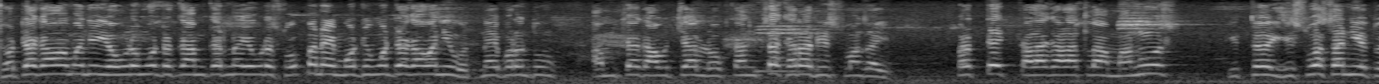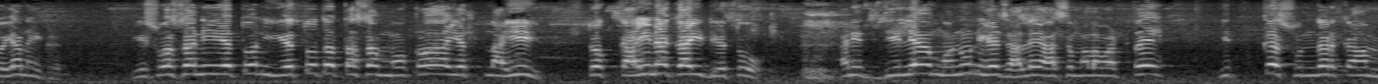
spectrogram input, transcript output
छोट्या गावामध्ये एवढं मोठं काम करणं एवढं सोपं नाही. मोठ्या मोठ्या गावांनी होत नाही परंतु आमच्या गावच्या लोकांचा खरा रिस्पॉन्स आहे. प्रत्येक तळागाळातला माणूस इथं विश्वासाने येतो या नाही इकडे. विश्वासाने येतो आणि येतो तर तसा मोकळा येत नाही तो काही ना काही देतो. आणि दिल्या म्हणून हे झालं आहे असं मला वाटतंय. इतकं सुंदर काम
